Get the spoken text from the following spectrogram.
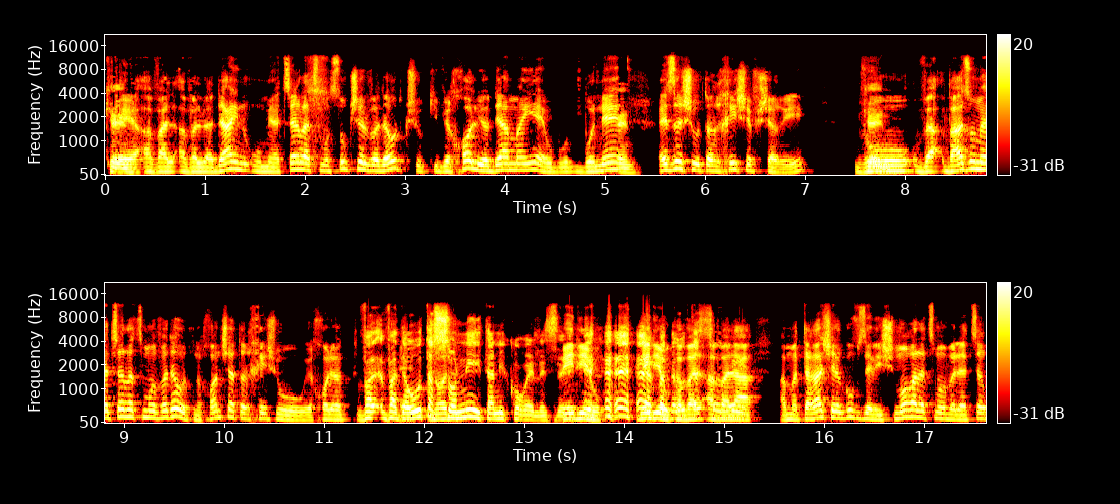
כן. אה, אבל, אבל עדיין הוא מייצר לעצמו סוג של ודאות כשהוא כביכול יודע מה יהיה, הוא בונה כן. איזשהו תרחיש אפשרי, והוא, כן. ואז הוא מייצר לעצמו ודאות, נכון שהתרחיש הוא יכול להיות... ו- ודאות מאוד... אסונית, אני קורא לזה. בדיוק, בדיוק, אבל, אבל המטרה של הגוף זה לשמור על עצמו ולייצר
